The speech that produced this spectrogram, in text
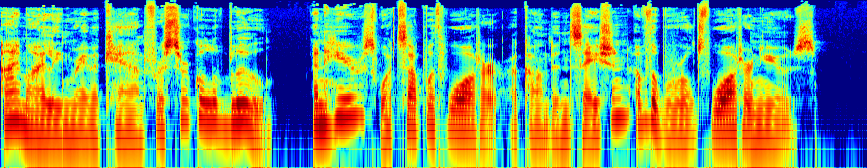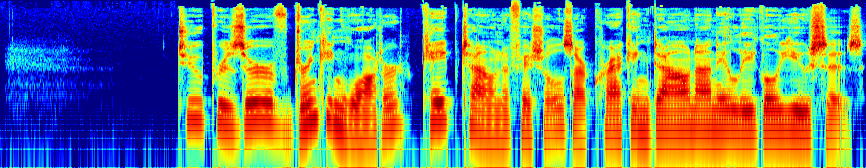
I'm Eileen Wray McCann for Circle of Blue, and here's What's Up with Water, a condensation of the world's water news. To preserve drinking water, Cape Town officials are cracking down on illegal uses.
